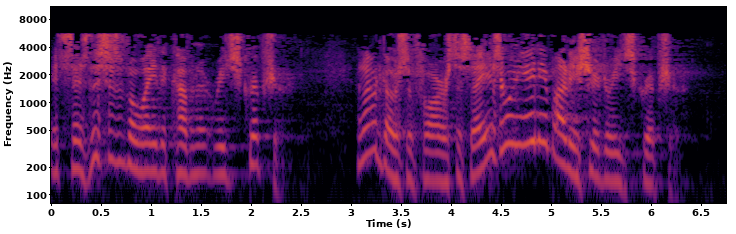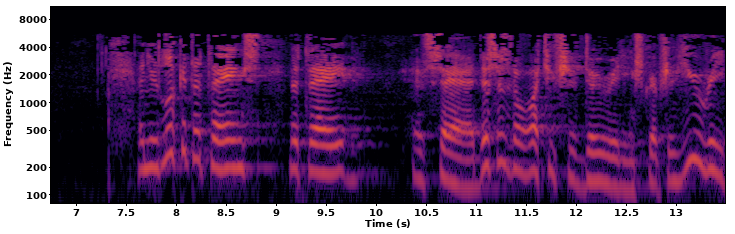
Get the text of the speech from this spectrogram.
it says this is the way the covenant reads Scripture. And I would go so far as to say it's the way anybody should read Scripture. And you look at the things that they have said. This is the, what you should do reading Scripture. You read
